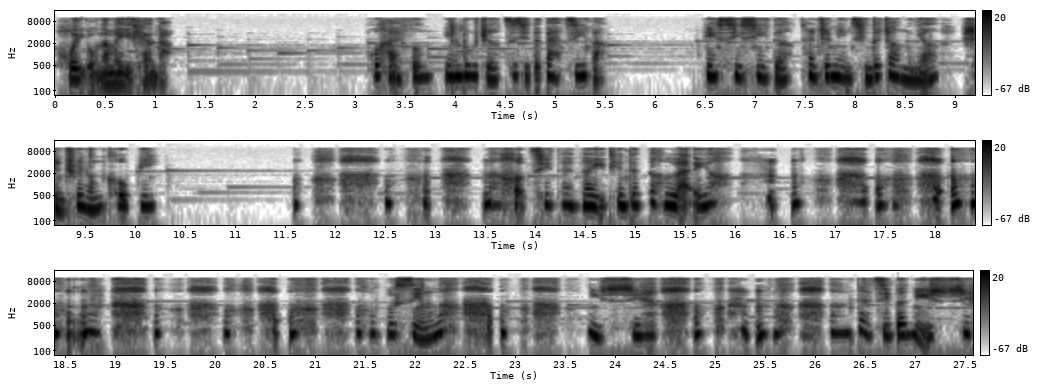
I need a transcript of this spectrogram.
会有那么一天的。胡海峰边撸着自己的大鸡巴，边细细的看着面前的丈母娘沈春荣抠逼。妈好期待那一天的到来呀！不行了，女婿，大鸡巴女婿，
